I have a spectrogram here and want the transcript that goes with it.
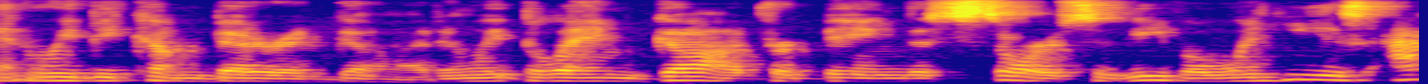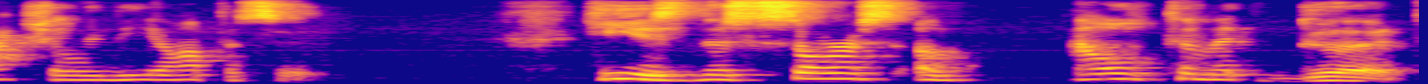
and we become bitter at God and we blame God for being the source of evil when He is actually the opposite. He is the source of ultimate good.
